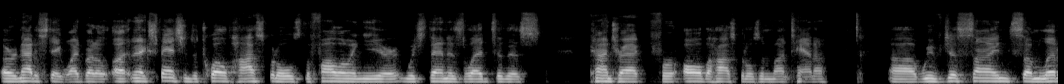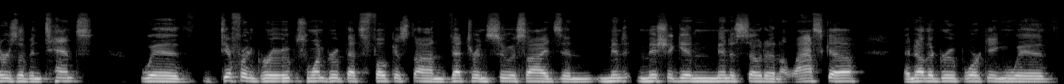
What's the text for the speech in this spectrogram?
or not a statewide, but a, an expansion to 12 hospitals the following year, which then has led to this contract for all the hospitals in Montana. Uh, we've just signed some letters of intent with different groups. One group that's focused on veteran suicides in Min- Michigan, Minnesota, and Alaska. Another group working with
